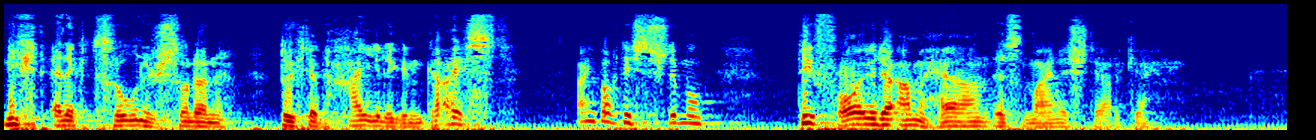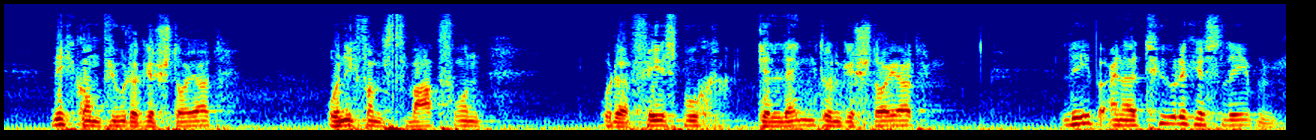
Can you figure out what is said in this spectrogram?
nicht elektronisch, sondern durch den Heiligen Geist. Einfach die Stimmung, die Freude am Herrn ist meine Stärke. Nicht computergesteuert und nicht vom Smartphone oder Facebook gelenkt und gesteuert. Lebe ein natürliches Leben.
